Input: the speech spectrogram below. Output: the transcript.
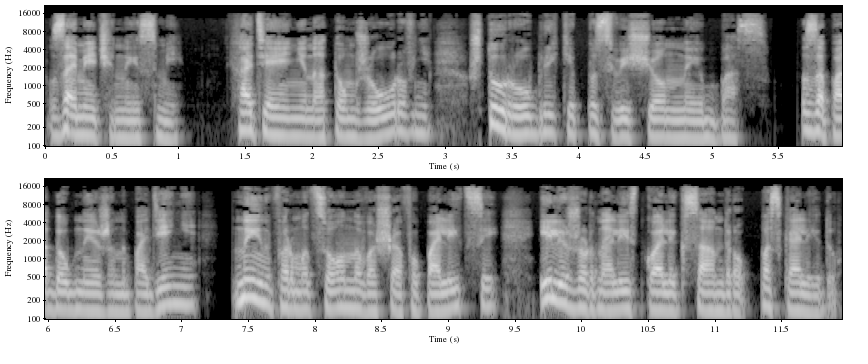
замеченные СМИ, хотя и не на том же уровне, что рубрики, посвященные БАС. За подобные же нападения на информационного шефа полиции или журналистку Александру Паскалиду.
